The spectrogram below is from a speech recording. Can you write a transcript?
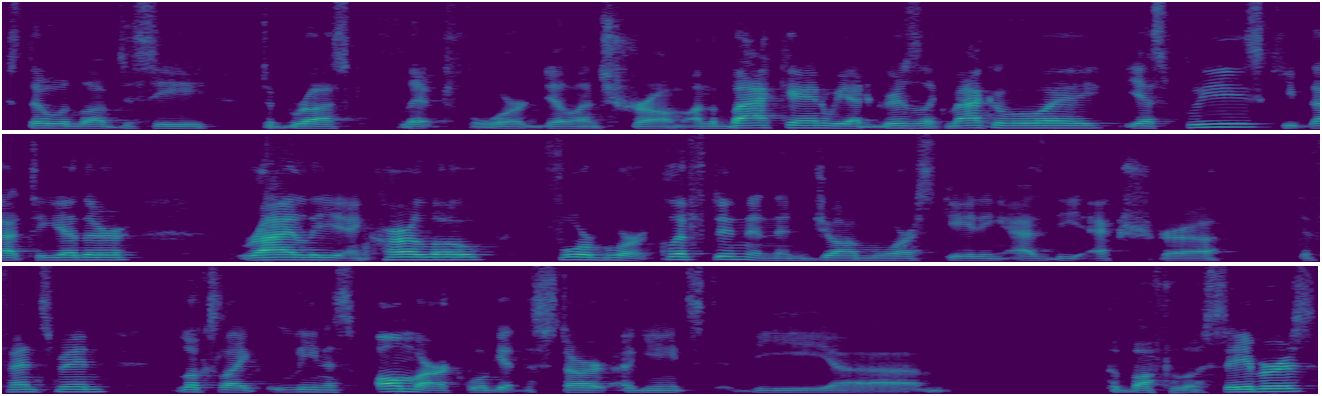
Still would love to see DeBrusk flipped for Dylan Strome. On the back end, we had Grzelcyk McAvoy. Yes, please keep that together. Riley and Carlo, Forbort Clifton, and then John Moore skating as the extra defenseman. Looks like Linus Ullmark will get the start against the um, the Buffalo Sabres,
